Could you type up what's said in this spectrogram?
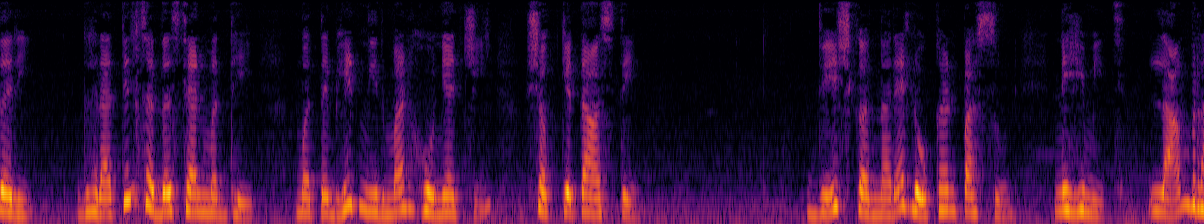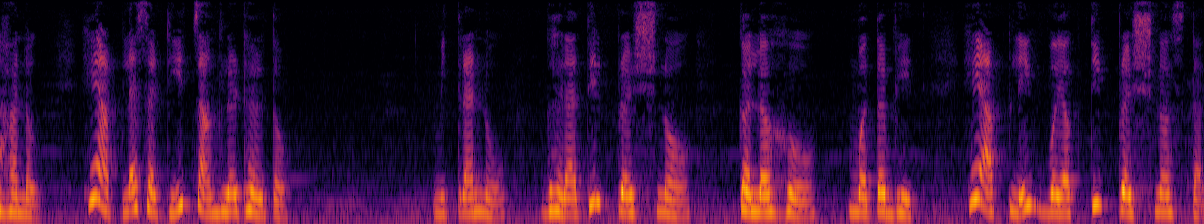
तरी घरातील सदस्यांमध्ये मतभेद निर्माण होण्याची शक्यता असते. द्वेष करणाऱ्या लोकांपासून नेहमीच लांब राहणं हे आपल्यासाठी चांगलं ठरतं. मित्रांनो घरातील प्रश्न कलह मतभेद हे आपले वैयक्तिक प्रश्न असतात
